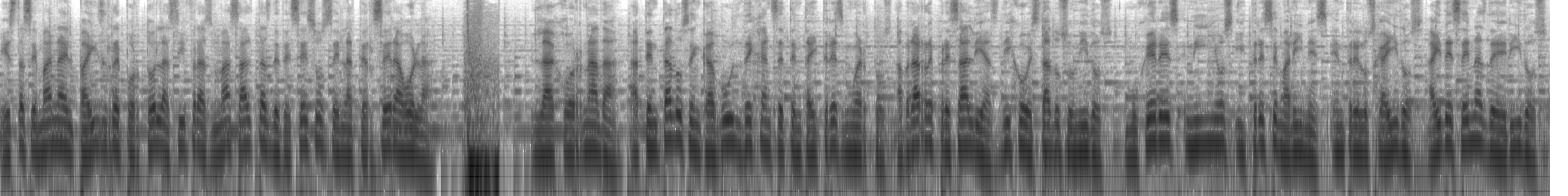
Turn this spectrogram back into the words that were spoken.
Esta semana el país reportó las cifras más altas de decesos en la tercera ola. La jornada. Atentados en Kabul dejan 73 muertos. Habrá represalias, dijo Estados Unidos. Mujeres, niños y 13 marines. Entre los caídos hay decenas de heridos.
